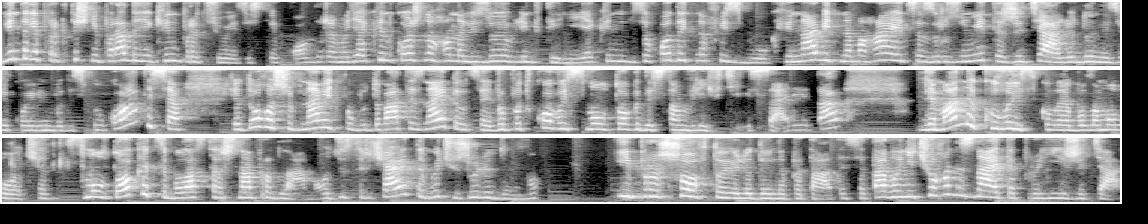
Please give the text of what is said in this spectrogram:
він дає практичні поради, як він працює зі стейкхолдерами, як він кожного аналізує в LinkedIn, як він заходить на Фейсбук. Він навіть намагається зрозуміти життя людини, з якою він буде спілкуватися, для того, щоб навіть побудувати, знаєте, цей випадковий small talk десь там в ліфті із серії. Та для мене колись, коли я була молодша, small talk и це була страшна проблема. От зустрічаєте ви чужу людину і про що в тої людини питатися. Та ви нічого не знаєте про її життя.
